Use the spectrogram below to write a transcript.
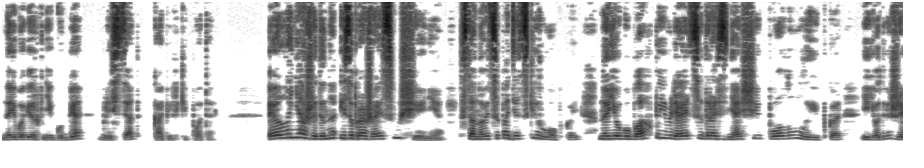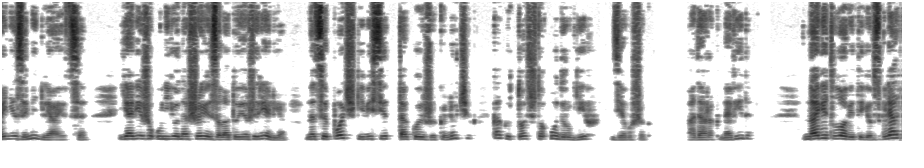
На его верхней губе блестят капельки пота. Элла неожиданно изображает смущение, становится по-детски робкой, на ее губах появляется дразнящая полуулыбка, ее движения замедляются. Я вижу у нее на шее золотое ожерелье, на цепочке висит такой же ключик, как и тот, что у других девушек. Подарок на вида. на вид ловит ее взгляд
